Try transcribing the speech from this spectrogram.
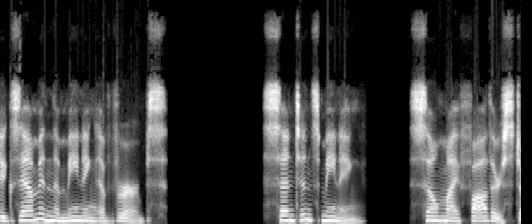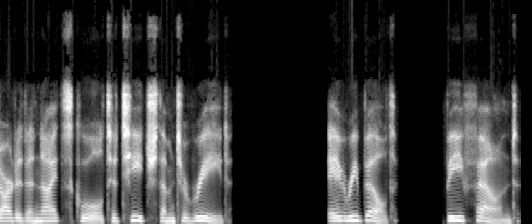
Examine the meaning of verbs. Sentence meaning So my father started a night school to teach them to read. A. Rebuild. B. Found.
